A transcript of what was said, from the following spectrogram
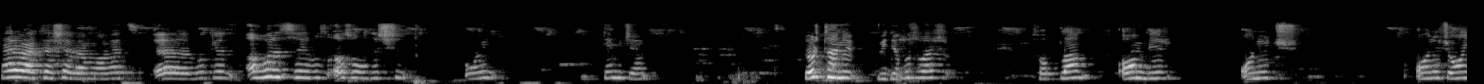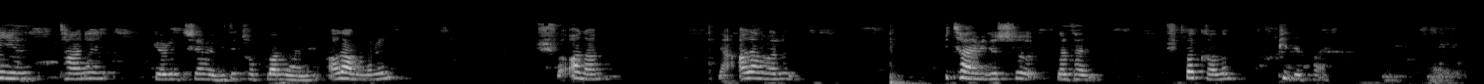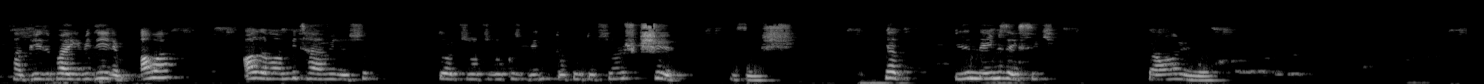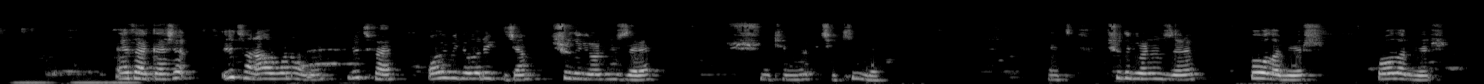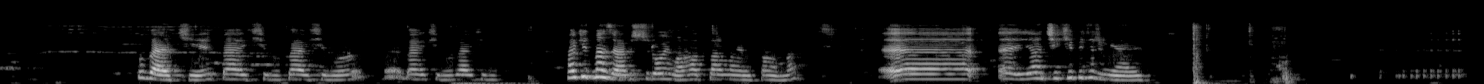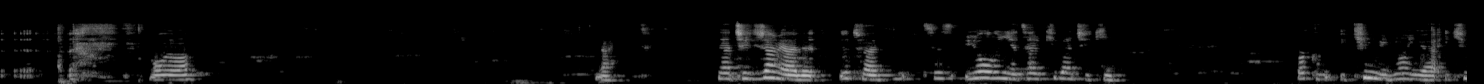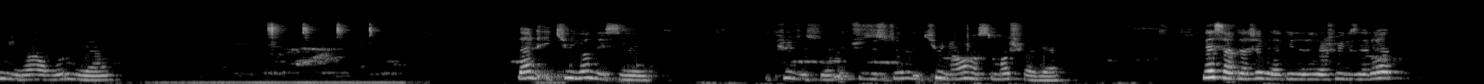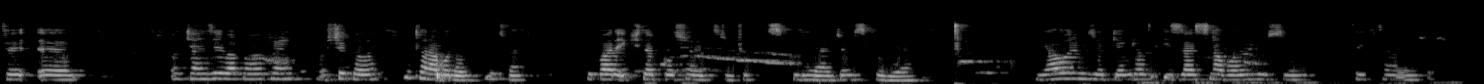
Merhaba arkadaşlar ben Muhammed. Ee, bugün abone sayımız az olduğu için oyun demeyeceğim. 4 tane videomuz var. Toplam 11, 13, 13, 17 tane görüntüleme bir de toplam yani. Adamların şu adam yani adamların bir tane videosu zaten şu bakalım PewDiePie. Tam PewDiePie gibi değilim ama adamın bir tane videosu 439.993 kişi izlemiş. Ya bizim neyimiz eksik? Ben onu bilmiyorum. Evet arkadaşlar lütfen abone olun. Lütfen oyun videoları yükleyeceğim. Şurada gördüğünüz üzere. Şunu kenara bir çekeyim de. Evet. Şurada gördüğünüz üzere bu olabilir. Bu olabilir. Bu belki, belki bu, belki bu, belki bu, belki bu. Fark etmez ya bir sürü oyun var. Hatlar mayın falan var. Ee, e, yani çekebilirim yani. ne oluyor lan? Ne? Yani çekeceğim yani. Lütfen. Siz iyi olun yeter ki ben çekeyim. Bakın 2 milyon ya. 2 milyon olur mu ya? Ben 2 milyon da istemiyorum. 200 istiyorum, 300 istiyorum, 2 milyon olmasın boş ver ya. Neyse arkadaşlar bir dahaki videoda görüşmek üzere. Ve, e, kendinize iyi bakmayı unutmayın. Hoşçakalın. Lütfen abone olun. Lütfen. Bu bari 2 dakika sonra bitireyim. Çok sıkıldım yani. Canım sıkıldı ya. Cık. Ya varımız yok ya. Biraz izlensin abone olsun. Tek bir tane var.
